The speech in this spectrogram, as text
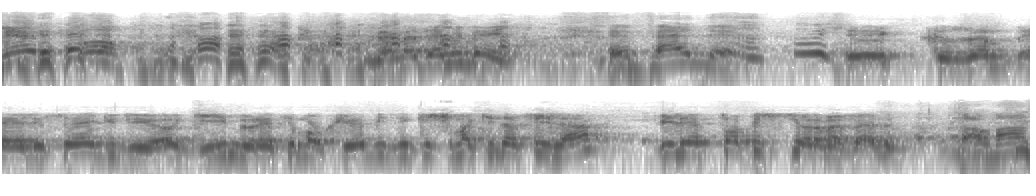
Laptop. Mehmet Ali Bey Efendim. e, kızım e, liseye gidiyor giyim üretim okuyor bir dikiş makinesiyle bir laptop istiyorum efendim. Tamam.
